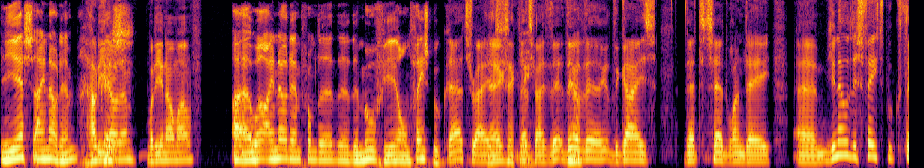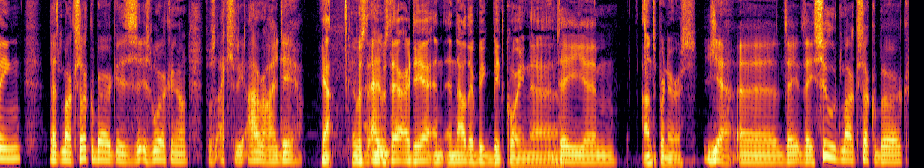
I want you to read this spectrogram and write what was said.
Yes, I know them. How do you know them? What do you know them of? Uh, well, I know them from the, the, the movie on Facebook. That's right. Yeah, exactly. That's right. They're, they're the the guys that said one day, um, you know, this Facebook thing that Mark Zuckerberg is is working on. It was actually our idea. Yeah, it was it was their idea, and, and now they're big Bitcoin uh, They um, entrepreneurs. Yeah, uh, they they sued Mark Zuckerberg.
